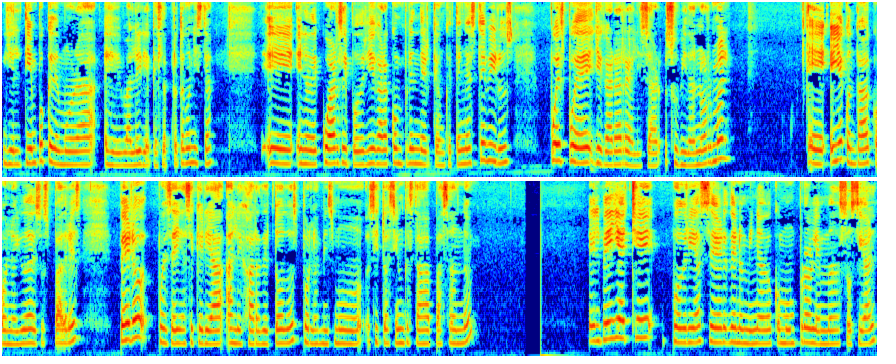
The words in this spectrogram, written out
y el tiempo que demora eh, Valeria, que es la protagonista, eh, en adecuarse y poder llegar a comprender que aunque tenga este virus, pues puede llegar a realizar su vida normal. Eh, ella contaba con la ayuda de sus padres, pero pues ella se quería alejar de todos por la misma situación que estaba pasando. El VIH podría ser denominado como un problema social,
